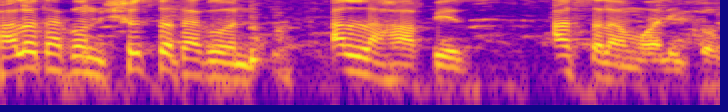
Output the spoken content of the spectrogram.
ভালো থাকুন, সুস্থ থাকুন। আল্লাহ হাফিজ। আসসালামু আলাইকুম।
